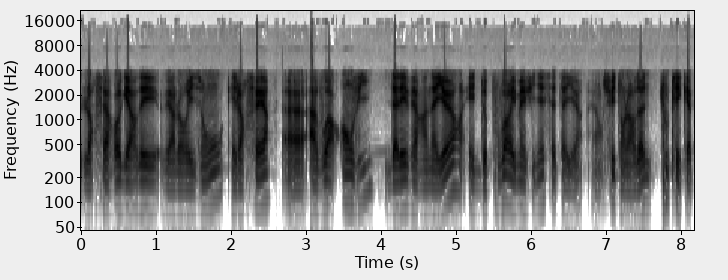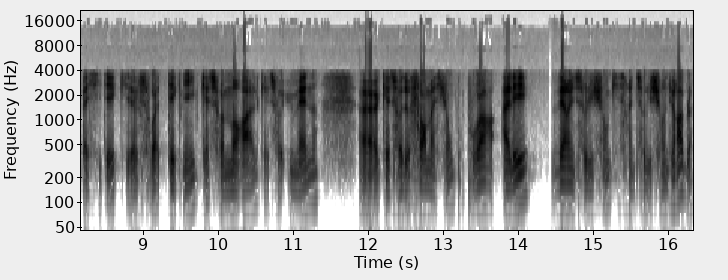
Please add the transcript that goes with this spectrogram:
leur faire regarder vers l'horizon et leur faire euh, avoir envie d'aller vers un ailleurs et de pouvoir imaginer cet ailleurs. Et ensuite, on leur donne toutes les capacités, qu'elles soient techniques, qu'elles soient morales, qu'elles soient humaines, euh, qu'elles soient de formation, pour pouvoir aller vers une solution qui sera une solution durable.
